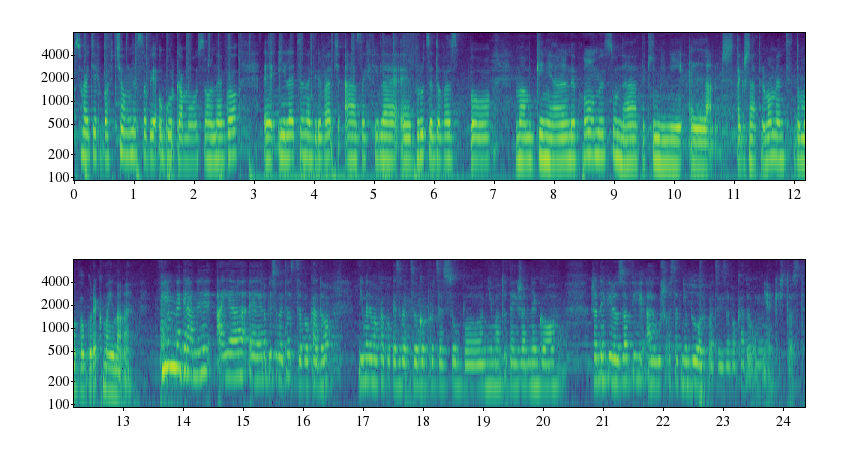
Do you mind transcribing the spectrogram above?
Słuchajcie, chyba wciągnę sobie ogórka małosolnego y, i lecę nagrywać, a za chwilę wrócę do Was, bo mam genialny pomysł na taki mini lunch. Także na ten moment domowy ogórek mojej mamy. Film nagrany, a ja y, robię sobie tost z awokado. Nie będę mogła pokazywać całego procesu, bo nie ma tutaj żadnego, żadnej filozofii, a już ostatnio było chyba coś z awokado u mnie, jakiś tost.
